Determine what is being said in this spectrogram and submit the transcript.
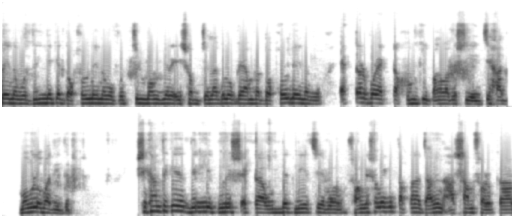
নিয়ে নেব, দিল্লিকে দখল নিয়ে নেব, পশ্চিমবঙ্গের এইসব জেলাগুলোকে আমরা দখল নিয়ে নেব, একটার পর একটা হুমকি বাংলাদেশি এই জেহাদ মৌলবাদীদের। সেখান থেকে দিল্লি পুলিশ একটা উদ্যোগ নিয়েছে এবং সঙ্গে সঙ্গে কিন্তু আপনারা জানেন আসাম সরকার,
